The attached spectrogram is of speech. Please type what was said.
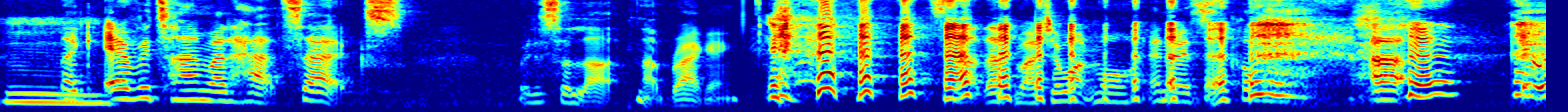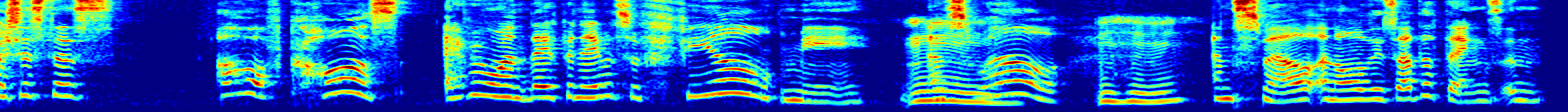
Like every time I'd had sex, which is a lot, not bragging. it's not that much. I want more. Anyways. Uh, it was just this. Oh, of course, everyone they've been able to feel me as mm. well, mm-hmm. and smell and all these other things. And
